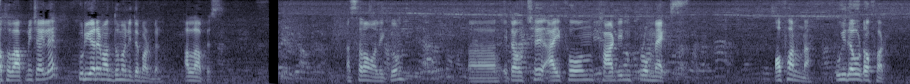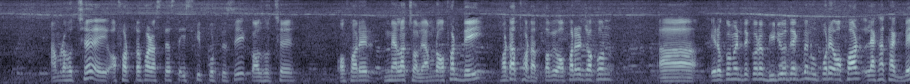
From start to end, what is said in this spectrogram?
অথবা আপনি চাইলে কুরিয়ারের মাধ্যমে নিতে পারবেন। আল্লাহ হাফেজ। আসসালামু আলাইকুম এটা হচ্ছে iPhone thirteen pro max offer না উইদাউট অফার আমরা হচ্ছে এই অফার টফার আস্তে আস্তে স্কিপ করতেছি কজ হচ্ছে অফারের মেলা চলে। আমরা অফার দেই হঠাৎ হঠাৎ, তবে অফারের যখন এরকমের করে ভিডিও দেখবেন, উপরে অফার লেখা থাকবে।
